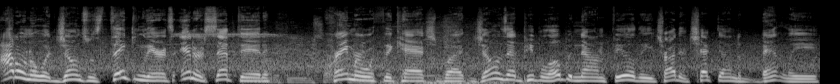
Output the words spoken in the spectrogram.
I don't know what Jones was thinking there. It's intercepted. Kramer with the catch, but Jones had people open downfield. He tried to check down to Bentley.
